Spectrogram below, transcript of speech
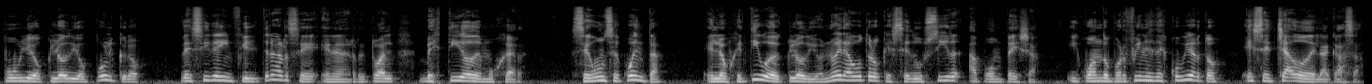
Publio Clodio Pulcro, decide infiltrarse en el ritual vestido de mujer. Según se cuenta, el objetivo de Clodio no era otro que seducir a Pompeya, y cuando por fin es descubierto, es echado de la casa.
